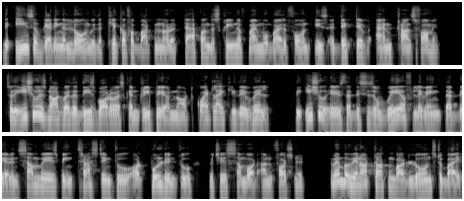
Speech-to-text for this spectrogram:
The ease of getting a loan with a click of a button or a tap on the screen of my mobile phone is addictive and transforming. So the issue is not whether these borrowers can repay or not. Quite likely they will. The issue is that this is a way of living that they are in some ways being thrust into or pulled into, which is somewhat unfortunate. Remember, we're not talking about loans to buy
